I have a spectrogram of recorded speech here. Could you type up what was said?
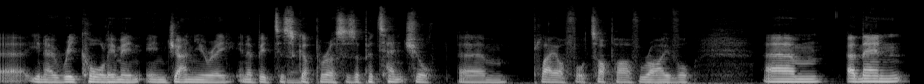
uh, you know, recall him in, in January in a bid to yeah. scupper us as a potential um, playoff or top half rival. Um, and then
